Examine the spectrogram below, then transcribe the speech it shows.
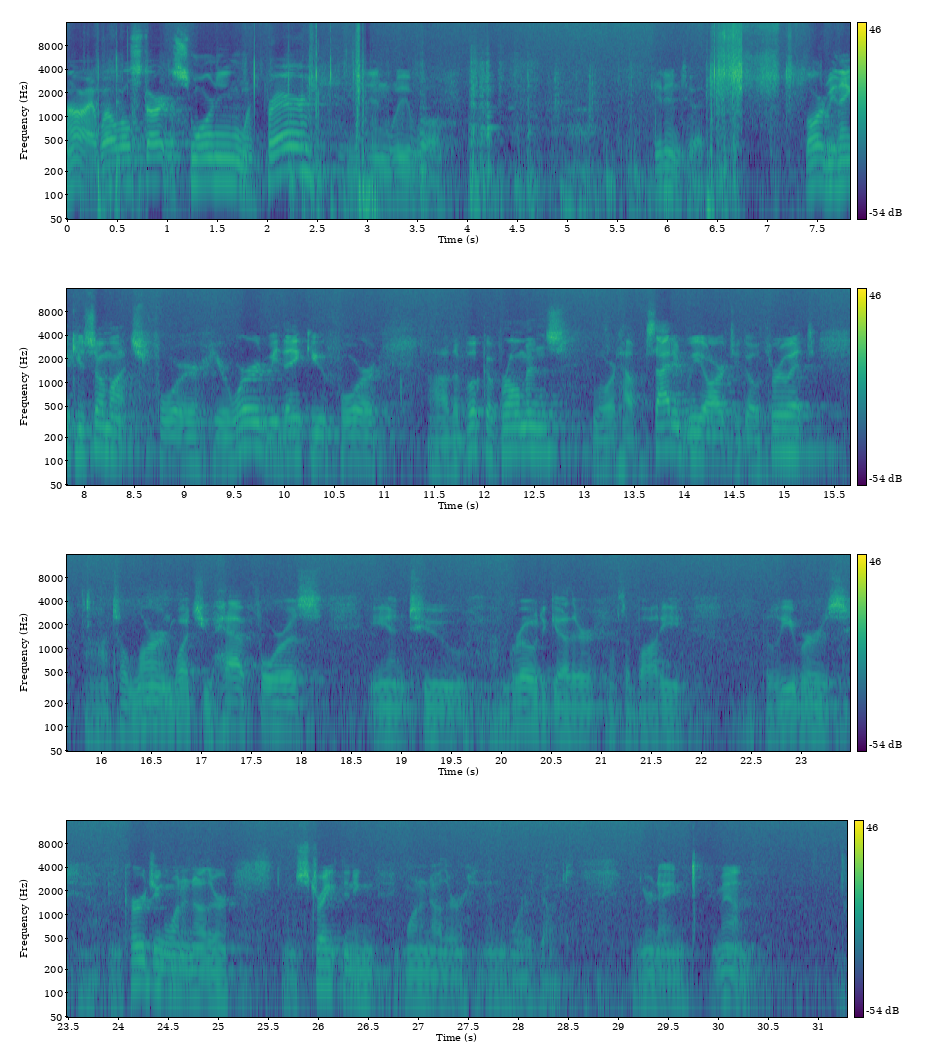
All right, well, we'll start this morning with prayer, and then we will get into it. Lord, we thank you so much for your word. We thank you for uh, the book of Romans. Lord, how excited we are to go through it, uh, to learn what you have for us, and to uh, grow together as a body of believers, encouraging one another and strengthening one another in the Word of God. In your name, amen.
